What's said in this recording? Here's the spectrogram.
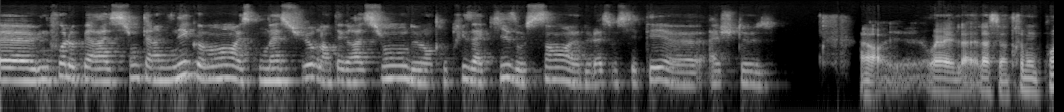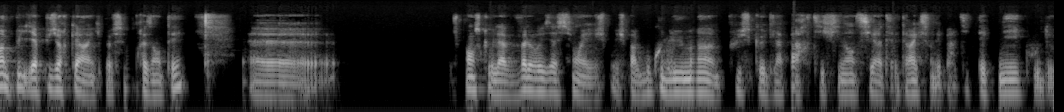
euh, une fois l'opération terminée, comment est-ce qu'on assure l'intégration de l'entreprise acquise au sein euh, de la société euh, acheteuse? Alors, ouais, là, c'est un très bon point. Il y a plusieurs cas hein, qui peuvent se présenter. je pense que la valorisation, et je, parle beaucoup de l'humain plus que de la partie financière, etc., qui sont des parties techniques ou, de,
